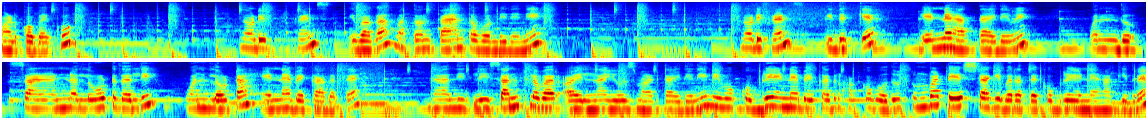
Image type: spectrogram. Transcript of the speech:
ಮಾಡ್ಕೋಬೇಕು. ನೋಡಿ ಫ್ರೆಂಡ್ಸ್, ಇವಾಗ ಮತ್ತೊಂದು ಪ್ಯಾನ್ ತೊಗೊಂಡಿದ್ದೀನಿ. ನೋಡಿ ಫ್ರೆಂಡ್ಸ್, ಇದಕ್ಕೆ ಎಣ್ಣೆ ಹಾಕ್ತಾ ಇದ್ದೀವಿ. ಒಂದು ಸಣ್ಣ ಲೋಟದಲ್ಲಿ ಒಂದು ಲೋಟ ಎಣ್ಣೆ ಬೇಕಾಗತ್ತೆ. ನಾನಿಲ್ಲಿ ಸನ್ಫ್ಲವರ್ ಆಯಿಲ್ನ ಯೂಸ್ ಮಾಡ್ತಾ ಇದ್ದೀನಿ. ನೀವು ಕೊಬ್ಬರಿ ಎಣ್ಣೆ ಬೇಕಾದರೂ ಹಾಕ್ಕೋಬೋದು. ತುಂಬ ಟೇಸ್ಟಾಗಿ ಬರುತ್ತೆ ಕೊಬ್ಬರಿ ಎಣ್ಣೆ ಹಾಕಿದರೆ.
